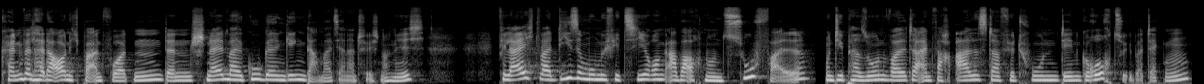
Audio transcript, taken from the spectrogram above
können wir leider auch nicht beantworten, denn schnell mal googeln ging damals ja natürlich noch nicht. Vielleicht war diese Mumifizierung aber auch nur ein Zufall und die Person wollte einfach alles dafür tun, den Geruch zu überdecken.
